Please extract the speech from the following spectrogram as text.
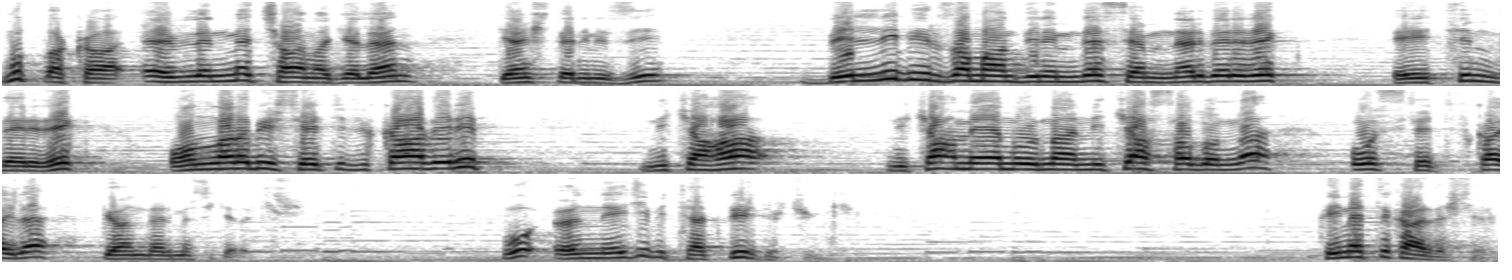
mutlaka evlenme çağına gelen gençlerimizi belli bir zaman diliminde seminer vererek, eğitim vererek, onlara bir sertifika verip nikaha, nikah memuruna, nikah salonuna o sertifika ile göndermesi gerekir. Bu önleyici bir tedbirdir çünkü. Kıymetli kardeşlerim,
